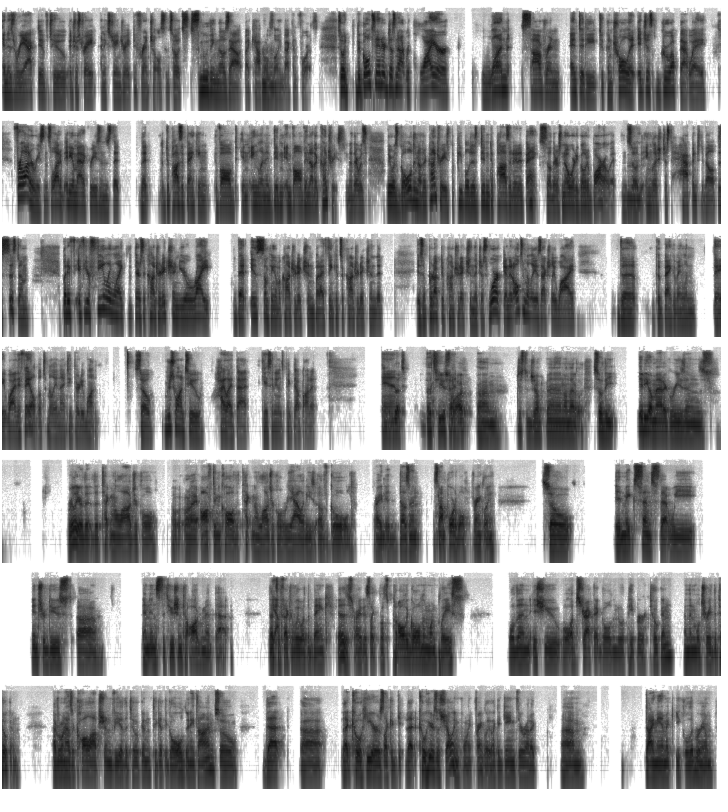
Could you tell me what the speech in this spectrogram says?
and is reactive to interest rate and exchange rate differentials. And so it's smoothing those out by capital mm-hmm. flowing back and forth. So it, the gold standard does not require one sovereign entity to control it. It just grew up that way for a lot of reasons, a lot of idiomatic reasons that that the deposit banking evolved in England and didn't involve in other countries. You know, there was there was gold in other countries, but people just didn't deposit it at banks. So there's nowhere to go to borrow it. And mm-hmm. so the English just happened to develop this system but if if you're feeling like that there's a contradiction, you're right. That is something of a contradiction, but I think it's a contradiction that is a productive contradiction that just worked, and it ultimately is actually why the the Bank of England they why they failed ultimately in 1931. So we just wanted to highlight that in case anyone's picked up on it. And that, that's useful. I, um, just to jump in on that. So the idiomatic reasons really are the, the technological, what I often call the technological realities of gold, right? It doesn't, it's not portable, frankly. So it makes sense that we introduced uh, an institution to augment that. That's yeah. effectively what the bank is, right? It's like, let's put all the gold in one place. We'll then issue, we'll abstract that gold into a paper token, and then we'll trade the token everyone has a call option via the token to get the gold anytime. So that uh, that coheres like a that coheres a Schelling point, frankly, like a game theoretic um, dynamic equilibrium.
